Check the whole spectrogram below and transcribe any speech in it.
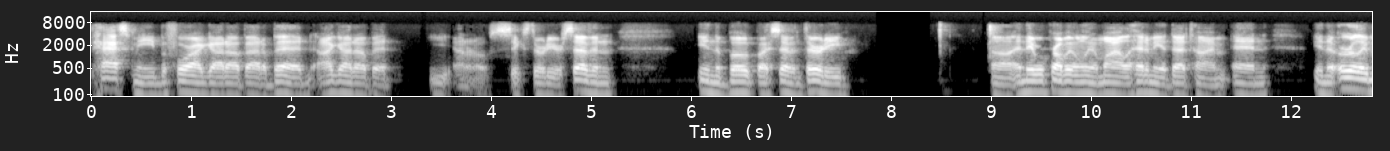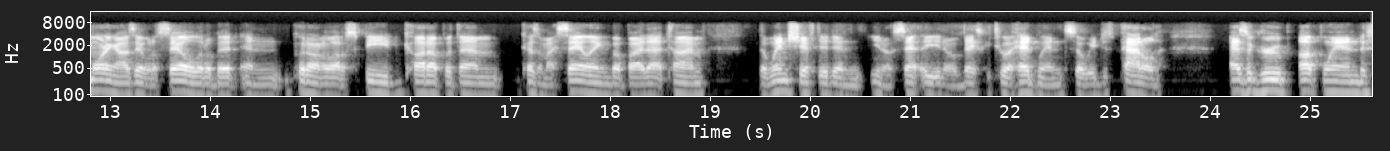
past me before I got up out of bed. I got up at I don't know 6:30 or 7 in the boat by 7:30, uh, and they were probably only a mile ahead of me at that time. And in the early morning, I was able to sail a little bit and put on a lot of speed, caught up with them because of my sailing. But by that time, the wind shifted and you know, you know, basically to a headwind. So we just paddled as a group upwind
